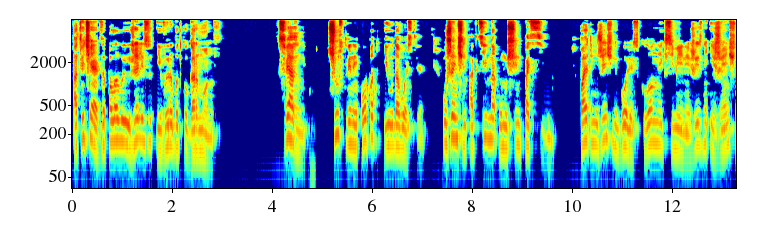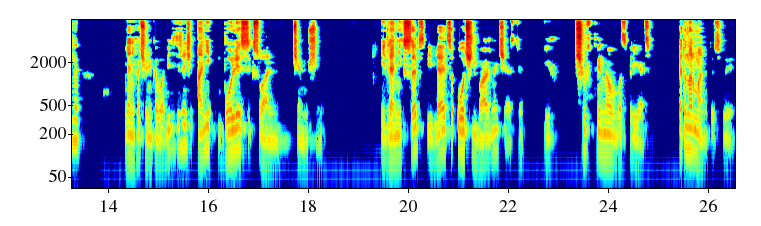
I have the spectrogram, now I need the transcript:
Отвечает за половые железы и выработку гормонов. Связаны чувственный опыт и удовольствие. У женщин активно, у мужчин пассивно. Поэтому женщины более склонны к семейной жизни, и женщины, я не хочу никого обидеть из женщин, они более сексуальны, чем мужчины. И для них секс является очень важной частью их чувственного восприятия. Это нормально, то есть вы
